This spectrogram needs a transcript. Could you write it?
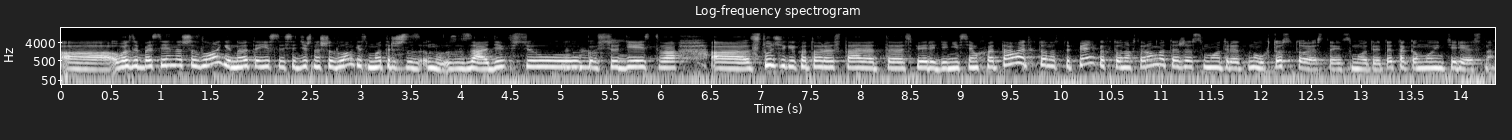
А, возле бассейна шезлонги, но это если сидишь на шезлонге, смотришь ну, сзади всю, все действо. А, стульчики, которые ставят э, спереди, не всем хватает. Кто на ступеньках, кто на втором этаже смотрит, ну, кто стоя стоит, смотрит. Это кому интересно.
